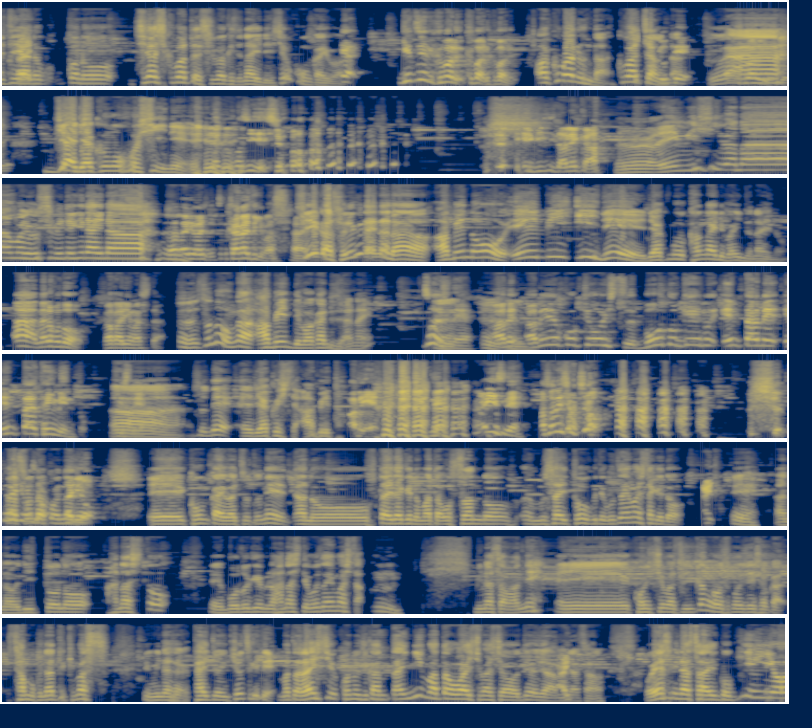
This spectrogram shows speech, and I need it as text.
別にあの、この、チラシ配ったりするわけじゃないでしょ？今回はいや。月曜日配る、配る、配る。あ、配るんだ。配っちゃうんだ。う配わるー。じゃあ略語欲しいね。予定。欲しいでしょ。ABC ダメか。うん、ABC はなあんまりお勧めできないなうんわかりました。ちょっと考えてきます。はい。せいか、それぐらいなら、安倍の ABE で略語を考えればいいんじゃないの？ああ、なるほど。わかりました。うん、その方が安倍でわかるじゃない？そうですね。安倍、安倍横教室、ボードゲームエンタメ、エンターテインメント。いいですねああ、それで、え略して安倍と。安倍。ね。あ いいですね。あ、それにしましょう。まあ、そんなこんなでえー今回はちょっとね、あのー二人だけのまたおっさんのうん無彩トークでございましたけど、えーあの、立冬の話と、えーボードゲームの話でございました。うん。皆さんはね、えー今週末いかがお過ごしでしょうか？寒くなってきます。えー皆さん体調に気をつけて、また来週この時間帯にまたお会いしましょう。ではでははい皆さん、おやすみなさい。ごきげんよう。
